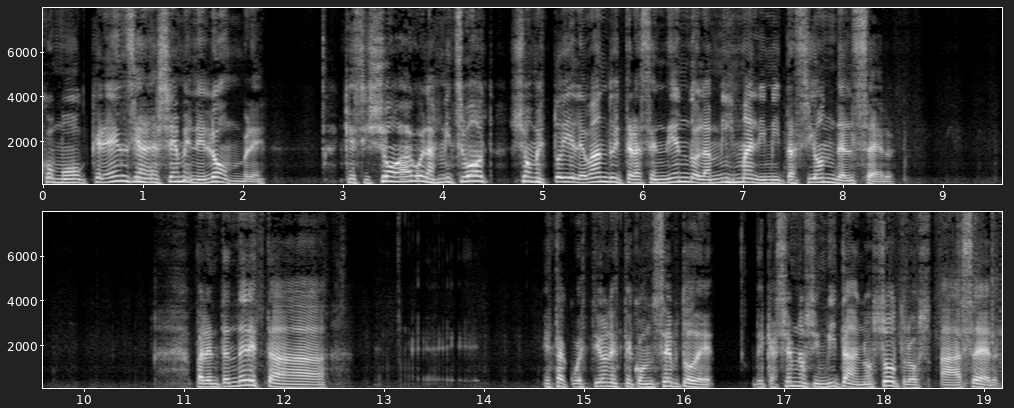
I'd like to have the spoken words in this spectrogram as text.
como creencia de Hashem en el hombre. Que si yo hago las mitzvot, yo me estoy elevando y trascendiendo la misma limitación del ser. Para entender esta, esta cuestión, este concepto de, de que Hashem nos invita a nosotros a hacer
